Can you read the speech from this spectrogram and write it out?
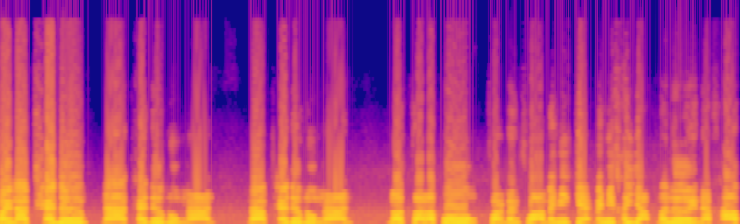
ไฟหน้าแท้เดิมนะฮะแท้เดิมโรงงานนะครับแท้เดิมโรงงานน็อตฝากระโปรงฝั่งด้านขวาไม่มีแกะไม่มีขยับมาเลยนะครับ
